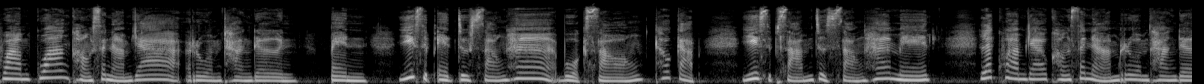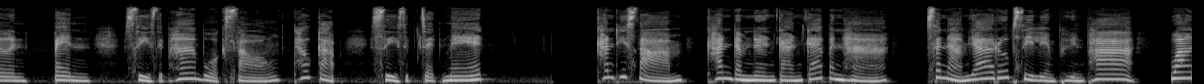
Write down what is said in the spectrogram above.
ความกว้างของสนามหญ้ารวมทางเดิน เป็น 21.25 บวก 2 เท่ากับ 23.25 เมตร และความยาวของสนามรวมทางเดินเป็น 45 บวก 2 เท่ากับ 47 เมตร ขั้นที่ 3 ขั้นดำเนินการแก้ปัญหา สนามหญ้ารูปสี่เหลี่ยมผืนผ้ากว้าง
